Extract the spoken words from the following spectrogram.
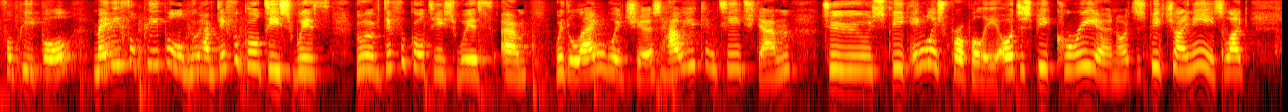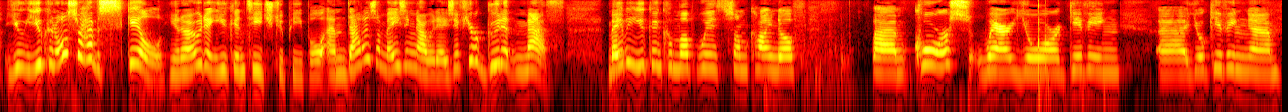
for people. Maybe for people who have difficulties with who have difficulties with um, with languages, how you can teach them to speak English properly or to speak Korean or to speak Chinese. Like you you can also have a skill, you know, that you can teach to people and that is amazing nowadays. If you're good at math, maybe you can come up with some kind of um, course where you're giving uh, you're giving um,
